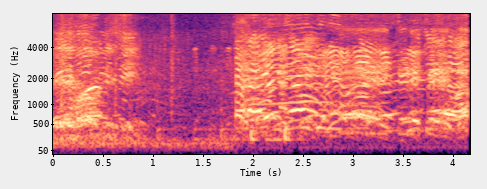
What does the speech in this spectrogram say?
Errou-me sim! Errou-me sim!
